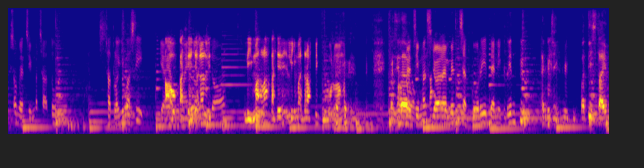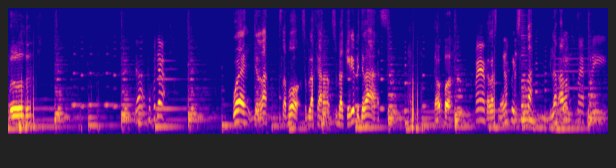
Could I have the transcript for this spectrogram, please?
misal Ben Simmons satu satu lagi pasti ya Tahu, kasih aja lah, Li. dong. lima lah kasih aja lima draft pick bodo amat Kasih Oh, Ben Simmons, Joel Embiid, Seth Curry, Danny Green. anjing. Mati stable tuh. Ya, siapa aja? Gue jelas lah, Bo. Sebelah kanan, sebelah kiri udah jelas. Siapa? Mavs. Dallas Mavericks lah. Gila kali. Dallas Mavericks.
